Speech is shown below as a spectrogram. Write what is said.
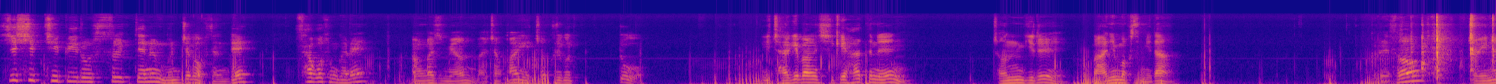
CCTV로 쓸 때는 문제가 없었는데 사고 순간에 망가지면 말짱 꽝이겠죠. 그리고 또 이 자기 방식의 하드는 전기를 많이 먹습니다. 그래서 저희는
